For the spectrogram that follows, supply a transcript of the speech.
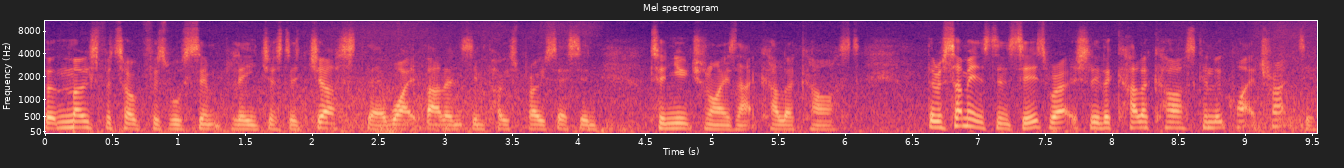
but most photographers will simply just adjust their white balance in post-processing to neutralise that colour cast. There are some instances where actually the colour cast can look quite attractive,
